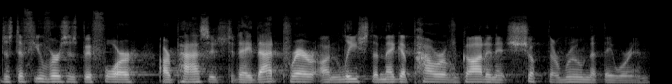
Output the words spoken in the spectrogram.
just a few verses before our passage today, that prayer unleashed the mega power of God and it shook the room that they were in.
